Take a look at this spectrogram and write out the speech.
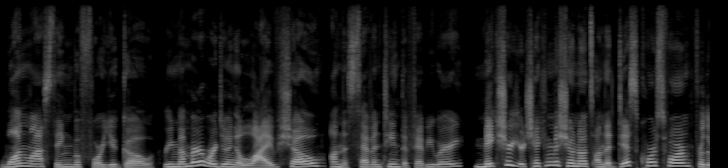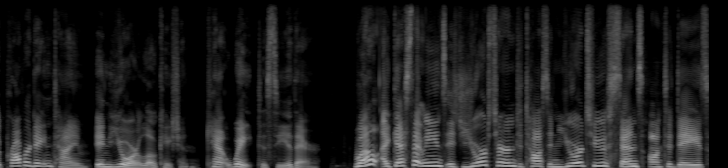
One last thing before you go. Remember, we're doing a live show on the 17th of February? Make sure you're checking the show notes on the discourse form for the proper date and time in your location. Can't wait to see you there. Well, I guess that means it's your turn to toss in your two cents on today's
